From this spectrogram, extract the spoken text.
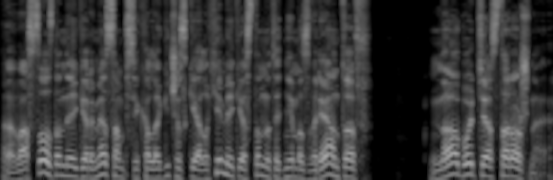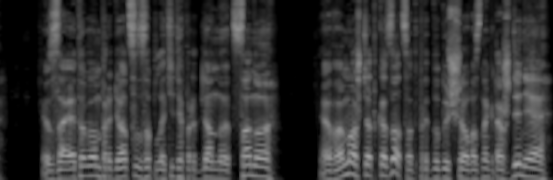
Воссозданные Гермесом психологические алхимики станут одним из вариантов. Но будьте осторожны. За это вам придётся заплатить определённую цену. Вы можете отказаться от предыдущего вознаграждения.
